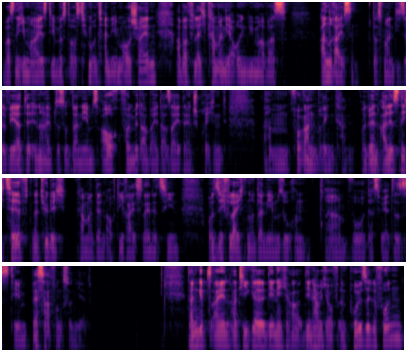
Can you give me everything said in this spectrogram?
was nicht immer heißt, ihr müsst aus dem Unternehmen ausscheiden, aber vielleicht kann man ja irgendwie mal was anreißen, dass man diese Werte innerhalb des Unternehmens auch von Mitarbeiterseite entsprechend ähm, voranbringen kann. Und wenn alles nichts hilft, natürlich kann man dann auch die Reißleine ziehen und sich vielleicht ein Unternehmen suchen, äh, wo das Wertesystem besser funktioniert. Dann gibt es einen Artikel, den, den habe ich auf Impulse gefunden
